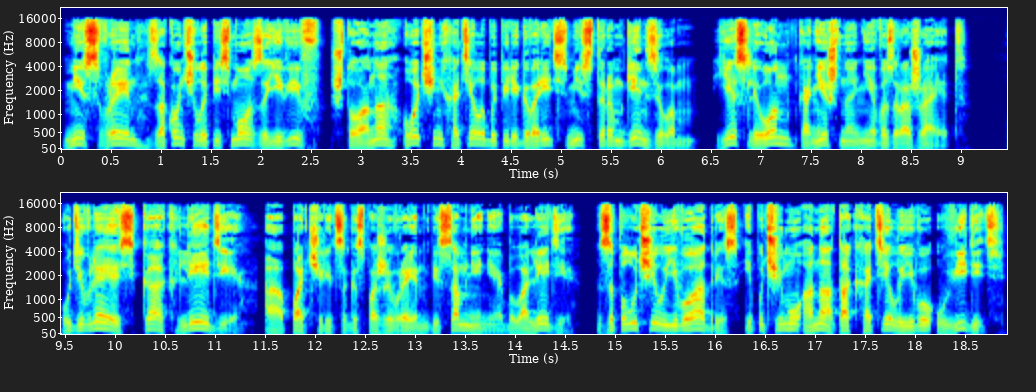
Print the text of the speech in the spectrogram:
Мисс Врейн закончила письмо, заявив, что она очень хотела бы переговорить с мистером Гензелом, если он, конечно, не возражает. Удивляясь, как леди, а падчерица госпожи Врейн без сомнения была леди, заполучила его адрес и почему она так хотела его увидеть,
